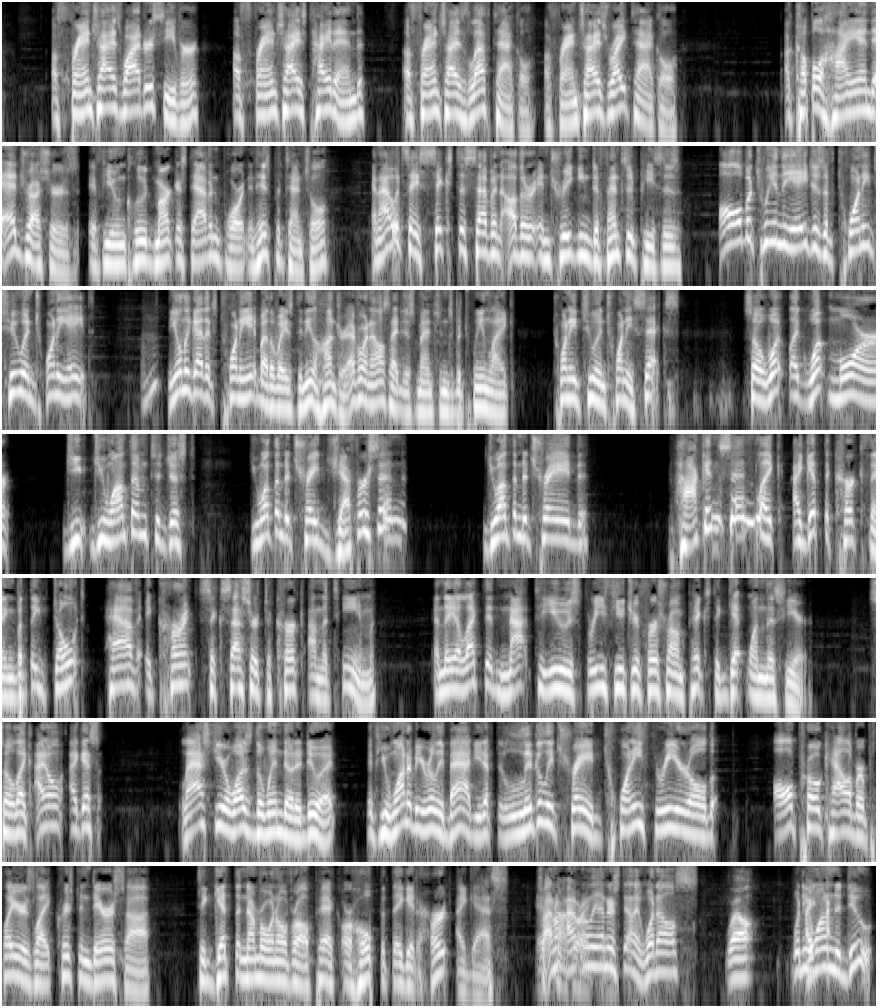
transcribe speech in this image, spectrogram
a franchise wide receiver, a franchise tight end, a franchise left tackle, a franchise right tackle, a couple high end edge rushers, if you include Marcus Davenport and his potential, and I would say six to seven other intriguing defensive pieces, all between the ages of 22 and 28. The only guy that's 28, by the way, is Danielle Hunter. Everyone else I just mentioned is between like 22 and 26. So what, like, what more do you do you want them to just? Do you want them to trade Jefferson? Do you want them to trade Hockenson? Like, I get the Kirk thing, but they don't have a current successor to Kirk on the team, and they elected not to use three future first round picks to get one this year. So, like, I don't. I guess last year was the window to do it. If you want to be really bad, you'd have to literally trade 23 year old all pro caliber players like Christian Darrisaw to get the number one overall pick or hope that they get hurt, I guess. So It's I don't I don't really understand like what else Well, what do you I- want them to do?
